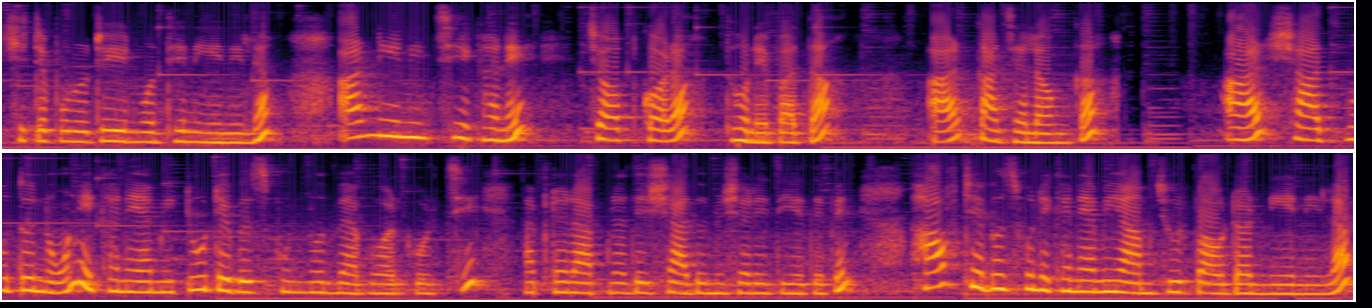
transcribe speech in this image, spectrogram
সেটা পুরোটাই এর মধ্যে নিয়ে নিলাম। আর নিয়ে নিচ্ছি এখানে চপ করা ধনে পাতা আর কাঁচা লঙ্কা। আর স্বাদ মতো নুন, এখানে আমি টু টেবিল স্পুন নুন ব্যবহার করছি। আপনারা আপনাদের স্বাদ অনুসারে দিয়ে দেবেন। হাফ টেবিল স্পুন এখানে আমি আমচুর পাউডার নিয়ে নিলাম।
